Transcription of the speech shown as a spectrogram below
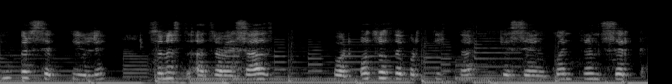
imperceptible, son atravesadas por otros deportistas que se encuentran cerca,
